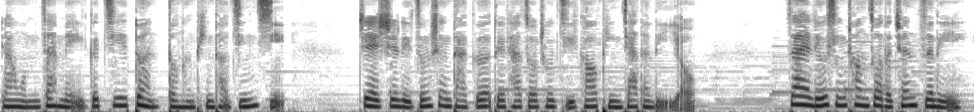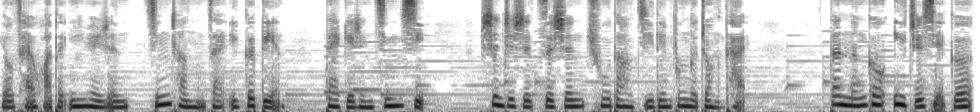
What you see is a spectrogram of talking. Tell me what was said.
让我们在每一个阶段都能听到惊喜，这也是李宗盛大哥对他做出极高评价的理由。在流行创作的圈子里，有才华的音乐人经常能在一个点带给人惊喜，甚至是自身出道即巅峰的状态。但能够一直写歌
